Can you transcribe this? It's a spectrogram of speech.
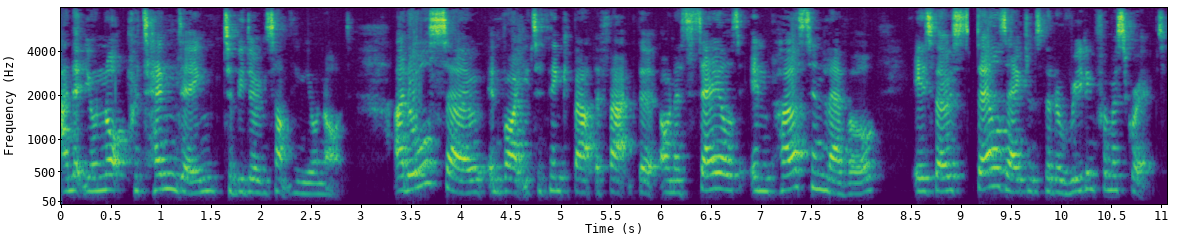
and that you're not pretending to be doing something you're not. I'd also invite you to think about the fact that on a sales in person level, is those sales agents that are reading from a script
